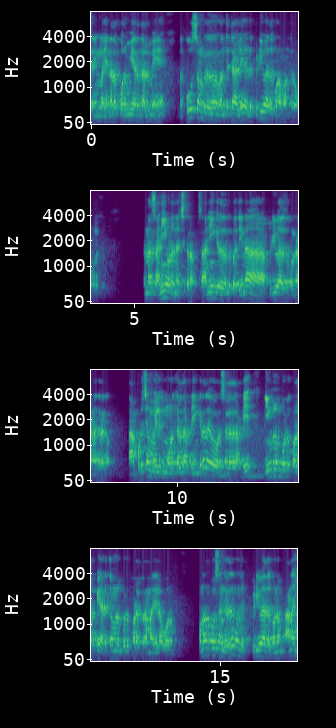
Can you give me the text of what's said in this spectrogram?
சரிங்களா? என்னதான் பொறுமையாக இருந்தாலுமே இந்த பூசங்கிறது வந்துட்டாலே அந்த பிடிவாத குணம் வந்துடும் உங்களுக்கு. ஏன்னா சனியோட நட்சத்திரம். சனிங்கிறது வந்து பார்த்தீங்கன்னா பிடிவாதத்துக்கு உண்டான கிரகம். நான் பிடிச்ச மயிலுக்கு மூணு கழுது அப்படிங்கிறது ஒரு சிலதில் அப்படியே நீங்களும் போட்டு குழப்பி அடுத்தவங்களும் போட்டு குழப்புற மாதிரிலாம் வரும். புனர்பூசங்கிறது கொஞ்சம் பிடிவாத குணம். ஆனால்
